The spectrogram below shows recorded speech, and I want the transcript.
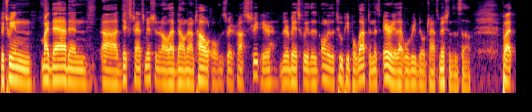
between my dad and uh, Dick's Transmission and all that down there on Tower, well, just right across the street here, they're basically the only the two people left in this area that will rebuild transmissions and stuff. But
